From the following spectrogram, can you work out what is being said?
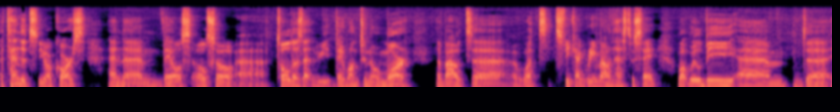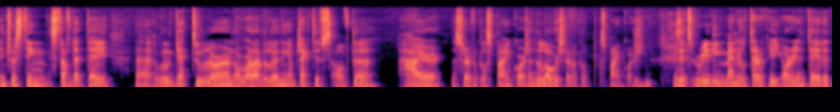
attended your course, and um, they also also uh, told us that we they want to know more about uh, what Zvika Greenbaum has to say. What will be um, the interesting stuff that they uh, will get to learn, or what are the learning objectives of the higher the cervical spine course and the lower cervical spine course? Is it really manual therapy orientated?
